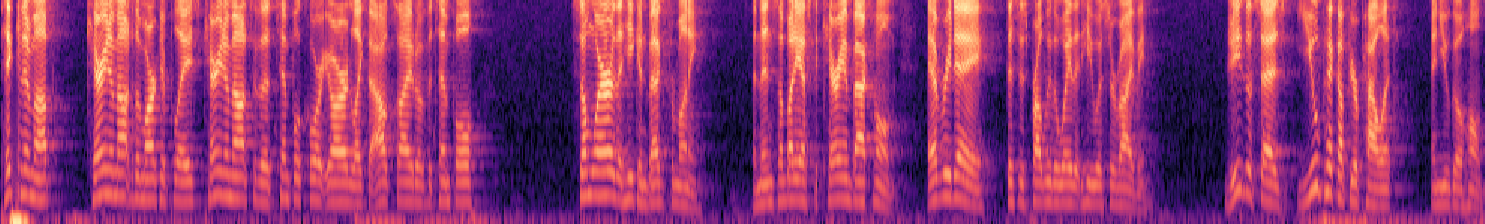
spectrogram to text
picking him up, carrying him out to the marketplace, carrying him out to the temple courtyard, like the outside of the temple, somewhere that he can beg for money. And then somebody has to carry him back home. every day, this is probably the way that he was surviving. Jesus says, You pick up your pallet and you go home.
